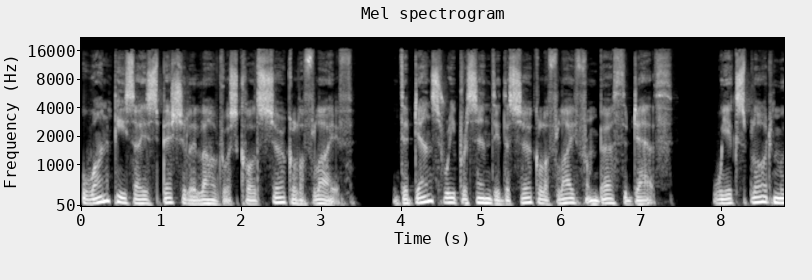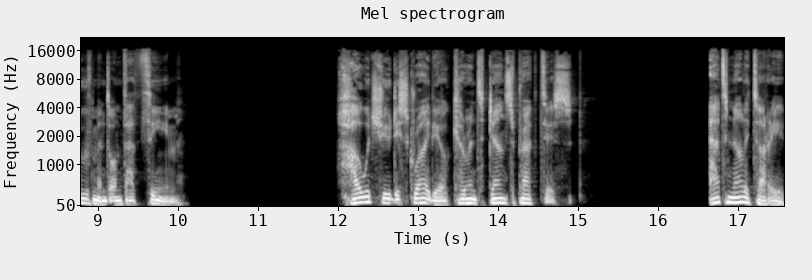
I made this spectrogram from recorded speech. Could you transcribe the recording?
One piece I especially loved was called Circle of Life. The dance represented the circle of life from birth to death we explored movement on that theme. How would you describe your current dance practice? At Nalitari,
